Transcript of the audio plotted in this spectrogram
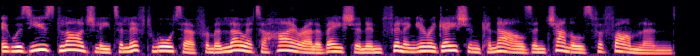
it was used largely to lift water from a lower to higher elevation in filling irrigation canals and channels for farmland.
